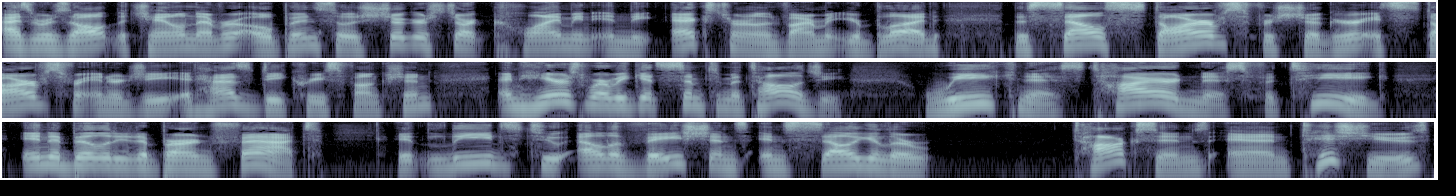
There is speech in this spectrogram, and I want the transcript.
As a result, the channel never opens, so as sugars start climbing in the external environment, your blood, the cell starves for sugar, it starves for energy, it has decreased function, and here's where we get symptomatology weakness, tiredness, fatigue, inability to burn fat. It leads to elevations in cellular toxins and tissues,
